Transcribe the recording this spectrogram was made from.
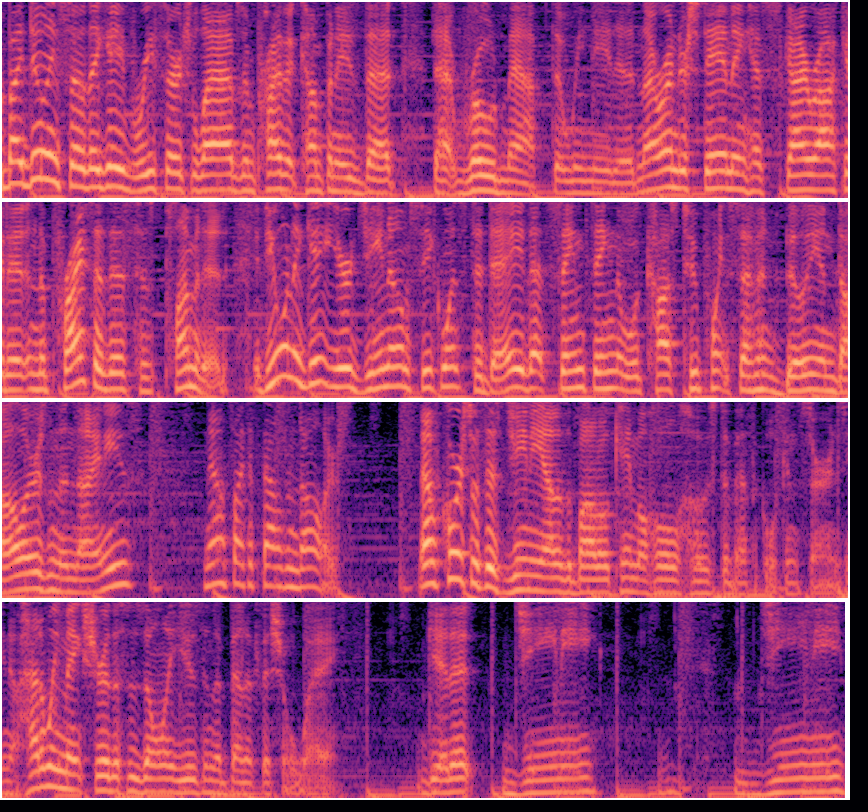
But by doing so, they gave research labs and private companies that, that roadmap that we needed. And our understanding has skyrocketed, and the price of this has plummeted. If you want to get your genome sequenced today, that same thing that would cost $2.7 billion in the 90s, now it's like $1,000. Now, of course, with this genie out of the bottle came a whole host of ethical concerns. You know, how do we make sure this is only used in a beneficial way? Get it? Genie? Genie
